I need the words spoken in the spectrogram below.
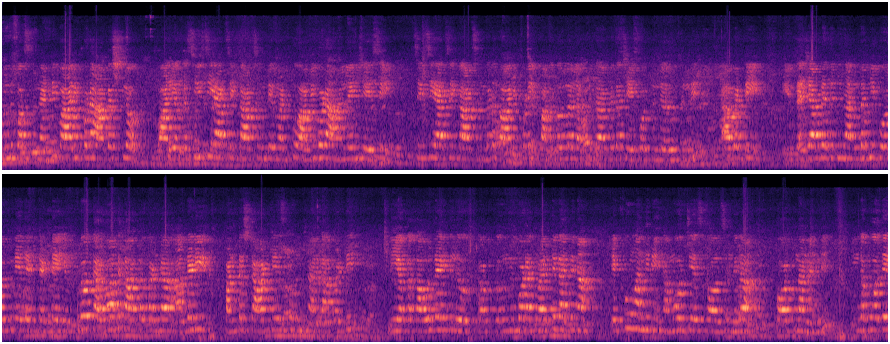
ముందుకు వస్తుందండి. వారికి కూడా ఆగస్టులో వాళ్ళ యొక్క సీసీఆర్సీ కార్డ్స్ ఉంటే మటుకు అవి కూడా ఆన్లైన్ చేసి సీసీఆర్సీ కార్డ్స్ కూడా వారికి కూడా ఈ పథకంలో లబ్ధిదారులుగా చేకూరడం జరుగుతుంది. కాబట్టి ఈ ప్రజాప్రతినిధులు అందరినీ కోరుకునేది ఏంటంటే ఎప్పుడో తర్వాత కాకుండా ఆల్రెడీ పంట స్టార్ట్ చేసుకుంటున్నారు కాబట్టి ఈ యొక్క కౌలు రైతులు కూడా త్వరితగతిన ఎక్కువ మందిని నమోదు చేసుకోవాల్సిందిగా కోరుతున్నానండి. ఇంకపోతే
